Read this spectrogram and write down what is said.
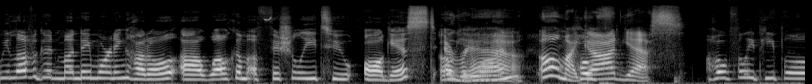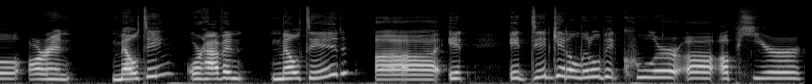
We love a good Monday morning huddle. Uh, welcome officially to August, everyone. yeah. Oh my Hope- God, yes. Hopefully, people aren't melting or haven't melted. Uh, it it did get a little bit cooler uh, up here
